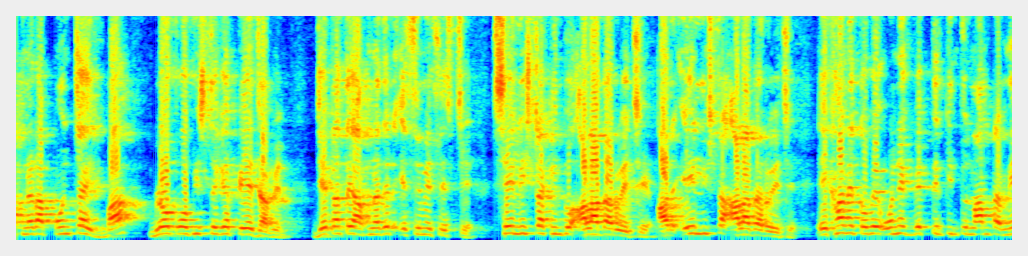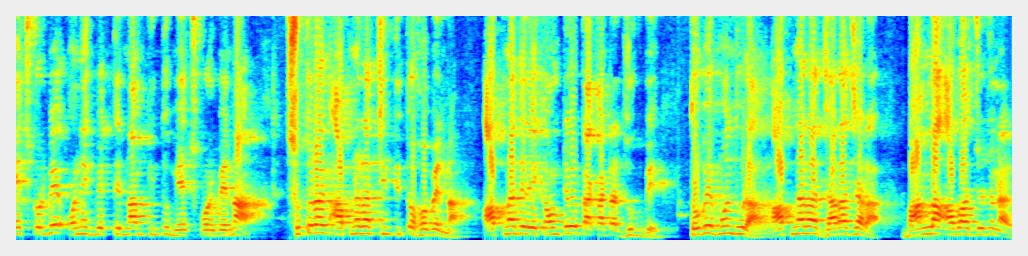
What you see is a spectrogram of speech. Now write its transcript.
আপনারা পঞ্চায়েত বা ব্লক অফিস থেকে পেয়ে যাবেন, যেটাতে আপনাদের এস এম এস এসছে। সেই লিস্টটা কিন্তু আলাদা রয়েছে, আর এই লিস্টটা আলাদা রয়েছে। এখানে তবে অনেক ব্যক্তির কিন্তু নামটা ম্যাচ করবে, অনেক ব্যক্তির নাম কিন্তু ম্যাচ করবে না। সুতরাং আপনারা চিন্তিত হবেন না, আপনাদের অ্যাকাউন্টেও টাকাটা ঢুকবে। তবে বন্ধুরা, আপনারা যারা যারা বাংলা আবাস যোজনার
